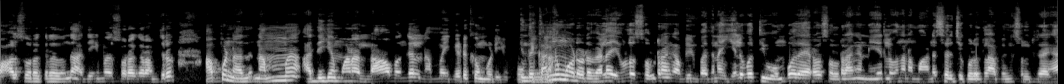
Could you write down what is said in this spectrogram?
பால் சுரக்கிறது வந்து அதிகமாக சுரக்க ஆரம்பிச்சிடும் அப்போ நம்ம அதிகமான லாபங்கள் நம்ம எடுக்க முடியும். இந்த கண்ணு மாடோட விலை எவ்வளவு சொல்றாங்க அப்படின்னு பார்த்தீங்கன்னா எழுபத்தி ஒன்பதாயிரம் ரூபாய் சொல்றாங்க. நேர்ல வந்து நம்ம அனுசரிச்சு கொடுக்கலாம் அப்படின்னு சொல்றாங்க.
